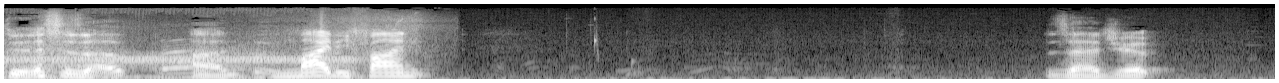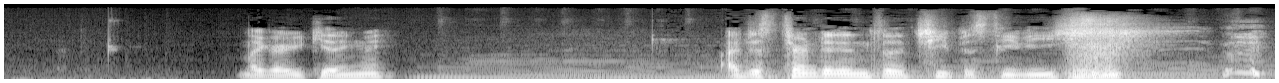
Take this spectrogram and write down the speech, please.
Dude, this is a, a mighty fine. Is that a joke? Like, are you kidding me? I just turned it into the cheapest TV.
